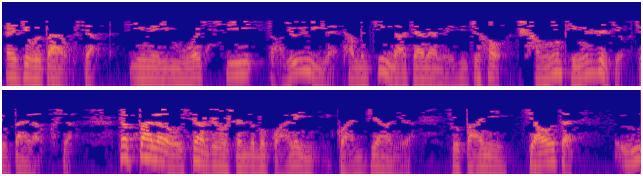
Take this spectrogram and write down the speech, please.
哎，就会拜偶像，因为摩西早就预言，他们进到迦南美地之后，成平日久就拜了偶像。那拜了偶像之后，神怎么管理你、管教你呢？就把你交在恶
